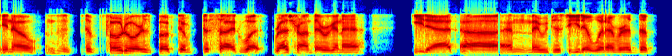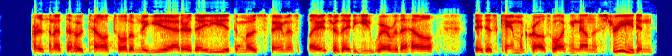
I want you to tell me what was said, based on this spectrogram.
you know, the, the Fodor's book to decide what restaurant they were going to eat at, uh, and they would just eat at whatever the person at the hotel told them to eat at, or they'd eat at the most famous place, or they'd eat wherever the hell they just came across walking down the street. And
